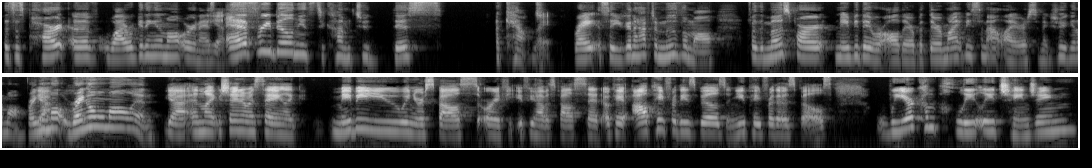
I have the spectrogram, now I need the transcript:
this is part of why we're getting them all organized Yes. every bill needs to come to this account Right. right so you're going to have to move them all for the most part maybe they were all there but there might be some outliers so make sure you get them all bring them all bring them all in Yeah, and like Shayna was saying, like maybe you and your spouse, or if if you have a spouse, said, "Okay, I'll pay for these bills and you pay for those bills." We are completely changing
